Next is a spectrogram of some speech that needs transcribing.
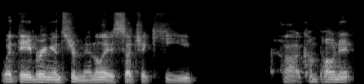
what they bring instrumentally is such a key uh, component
